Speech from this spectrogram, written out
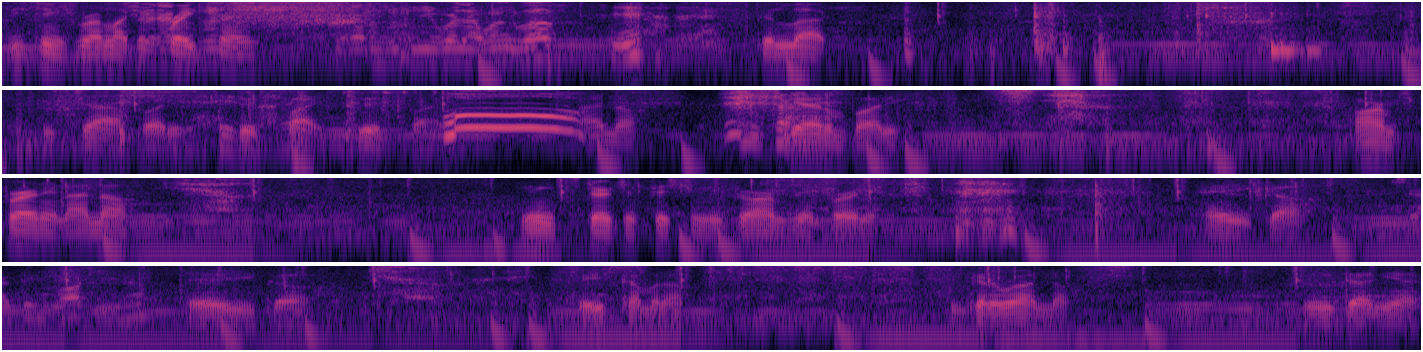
These things run like See a freight happens train. when- What happens when you wear that one glove? Yeah. Good luck. Good job, buddy. Good fight. Good fight. I know. Get him, buddy. Arms burning. I know. Yeah. You ain't sturgeon fishing if your arms ain't burning. There you go. See that thing's rocky, you know? There you go. Okay, he's coming up. He's gonna run though. He ain't done yet.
